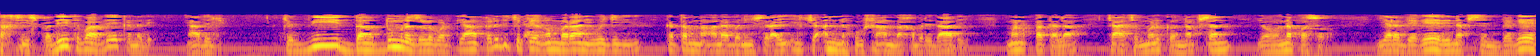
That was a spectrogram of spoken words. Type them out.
تخصیص په دې اعتبار دی کنه دی یاد شي چې دوی دا دومره زړه ورتیا کړې دي چې پیغمبران یې وجلی دي کتمنا علی بنی اسرائیل چې انه شان د خبره دادې من قتل چا چې ملک نفسن یو نفس یره بغیر نفسن بغیر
